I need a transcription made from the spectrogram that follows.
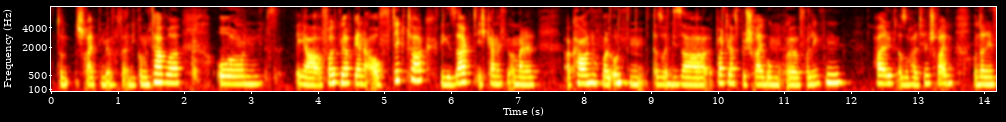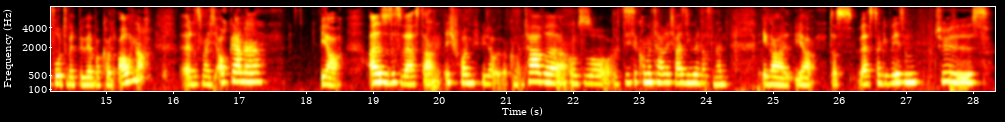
dann schreibt mir einfach da in die Kommentare und ja, folgt mir auch gerne auf TikTok. Wie gesagt, ich kann euch meinen Account nochmal unten, also in dieser Podcast-Beschreibung äh, verlinken halt, also halt hinschreiben und dann den Fotowettbewerb-Account auch noch. Äh, das mache ich auch gerne. Ja, also das wär's dann. Ich freue mich wieder über Kommentare und so. Diese Kommentare, ich weiß nicht, wie man das nennt. Egal, ja, das wär's dann gewesen. Tschüss.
